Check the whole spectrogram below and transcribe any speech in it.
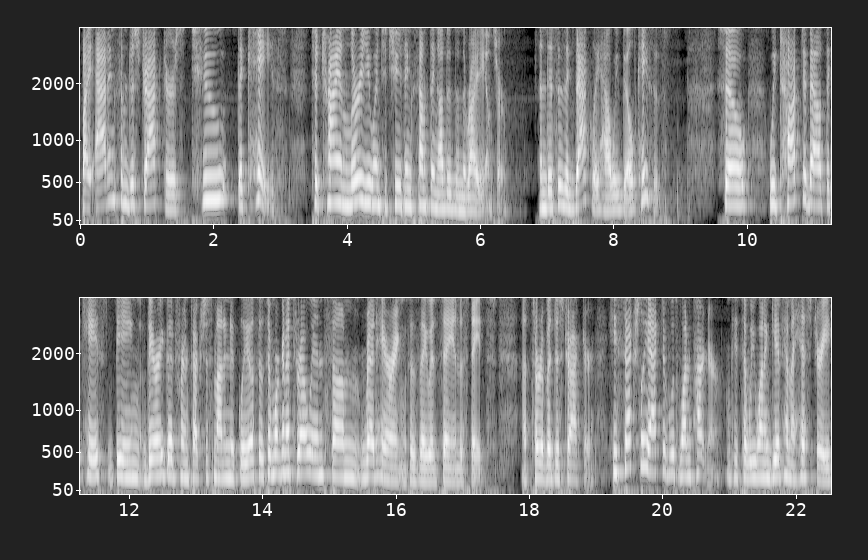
by adding some distractors to the case to try and lure you into choosing something other than the right answer. And this is exactly how we build cases. So we talked about the case being very good for infectious mononucleosis, and we're going to throw in some red herrings, as they would say in the States. That's sort of a distractor. He's sexually active with one partner. Okay, so we want to give him a history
